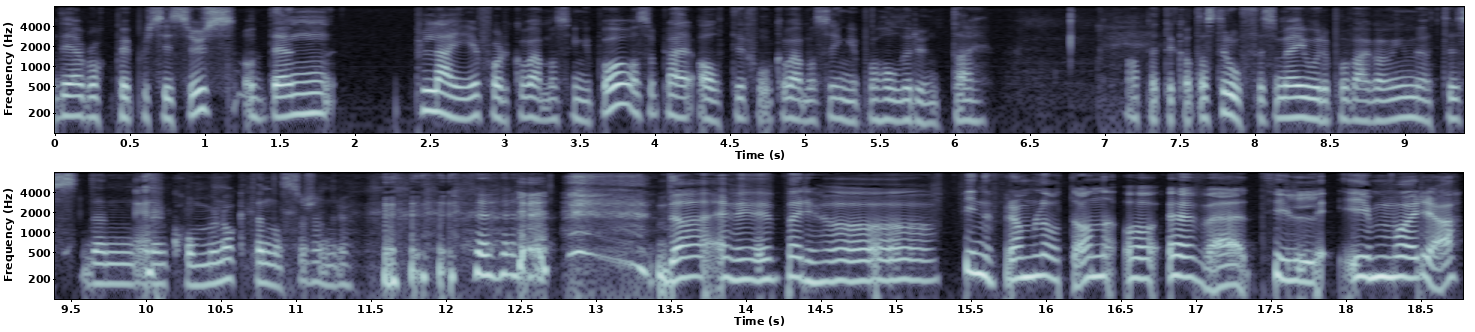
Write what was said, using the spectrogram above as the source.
Det er Rock Paper Scissors, og den pleier folk å være med å synge på. Og så pleier alltid folk å være med å synge på Holde rundt deg av Petter Katastrofe, som jeg gjorde på Hver gang vi møtes. Den, den kommer nok, den også, skjønner du. da er vi bare å finne fram låtene og øve til i morgen.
